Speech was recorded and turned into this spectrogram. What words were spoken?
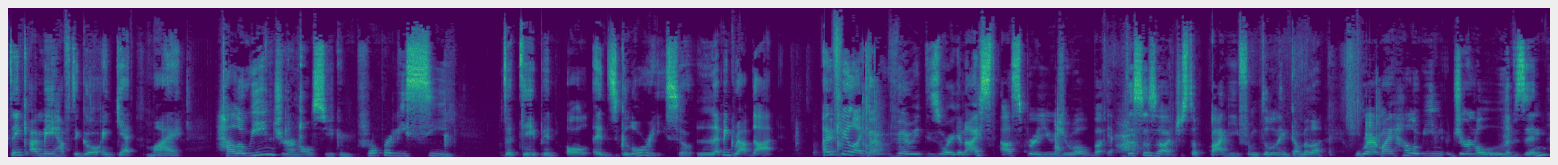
Think I may have to go and get my Halloween journal so you can properly see the tape in all its glory. So let me grab that. I feel like I'm very disorganized as per usual, but yeah, this is uh, just a baggie from Dylan and Camilla where my Halloween journal lives in.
